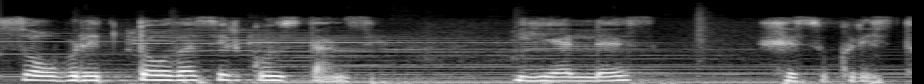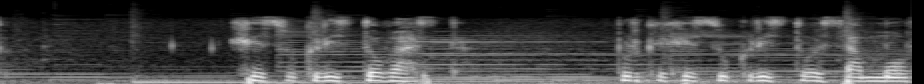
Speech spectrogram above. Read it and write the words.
sobre toda circunstancia y Él es Jesucristo. Jesucristo basta, porque Jesucristo es amor.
